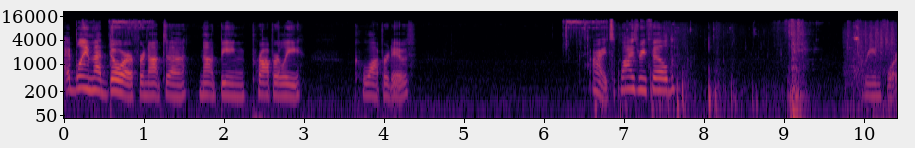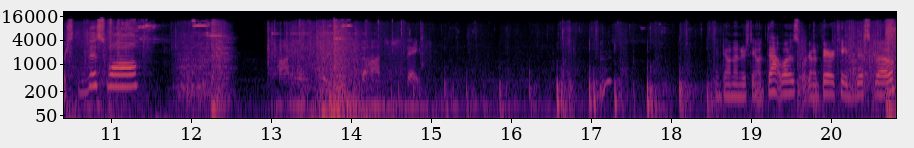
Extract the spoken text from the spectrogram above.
I blame that door for not uh, not being properly cooperative. Alright, supplies refilled. Let's reinforce this wall. Hostile insertion. Keep the hostage safe. I don't understand what that was. We're going to barricade this, though.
